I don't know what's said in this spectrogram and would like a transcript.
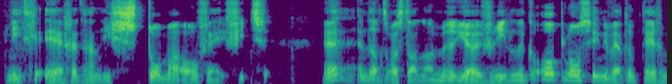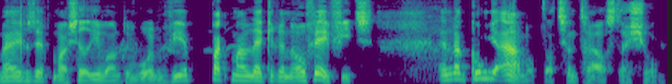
niet geërgerd aan die stomme OV-fietsen? En dat was dan een milieuvriendelijke oplossing. Er werd ook tegen mij gezegd: Marcel, je woont in Wormerveer, pak maar lekker een OV-fiets. En dan kom je aan op dat centraal station.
